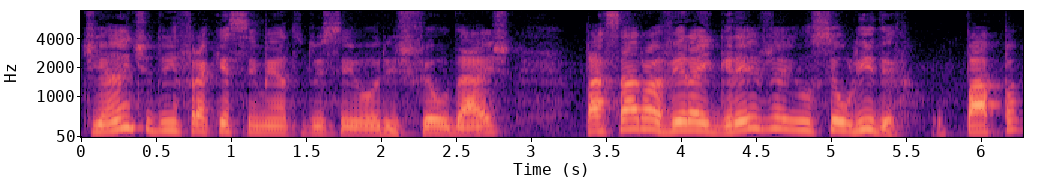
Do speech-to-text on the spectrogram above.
diante do enfraquecimento dos senhores feudais, passaram a ver a Igreja e o seu líder, o Papa,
